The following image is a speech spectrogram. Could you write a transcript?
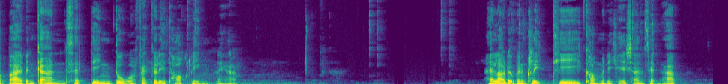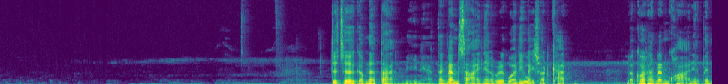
่อไปเป็นการ setting ตัว factory talk link นะครับ ให้เราดับเบิลคลิกที่ communication setup จะเจอกับหน้าต่างนี้นะครับ ทางด้านซ้ายเนี่ยเราเรียกว่า device shortcut แล้วก็ทางด้านขวาเนี่ยเป็น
